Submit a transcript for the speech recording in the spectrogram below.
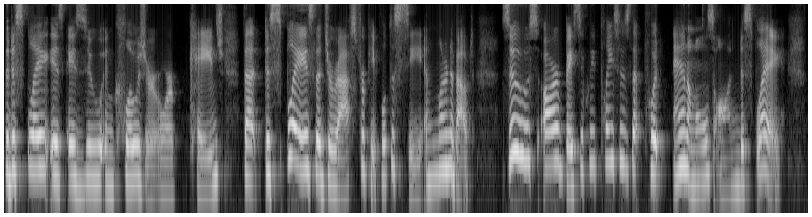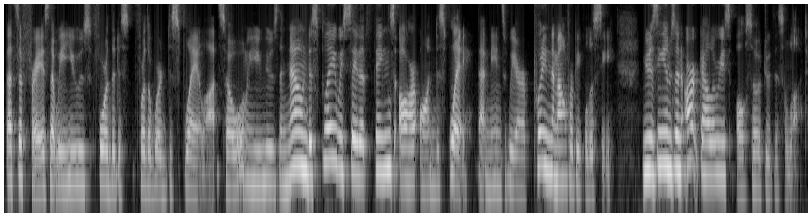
the display is a zoo enclosure or cage that displays the giraffes for people to see and learn about. Zoos are basically places that put animals on display. That's a phrase that we use for the for the word display a lot. So when we use the noun display, we say that things are on display. That means we are putting them out for people to see. Museums and art galleries also do this a lot.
